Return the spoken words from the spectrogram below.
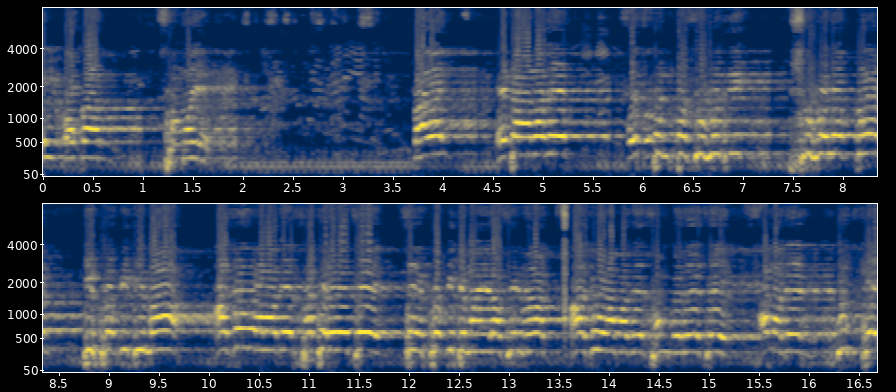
এই অকাল সময়ে। তাই এটা আমাদের অত্যন্ত শুভ দিক, শুভ লক্ষণ, কি প্রকৃতি মা আজও আমাদের সাথে রয়েছে সেই প্রকৃতি মায়ের আশীর্বাদ। আজও আমাদের সঙ্গে রয়েছে আমাদের দুঃখে,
